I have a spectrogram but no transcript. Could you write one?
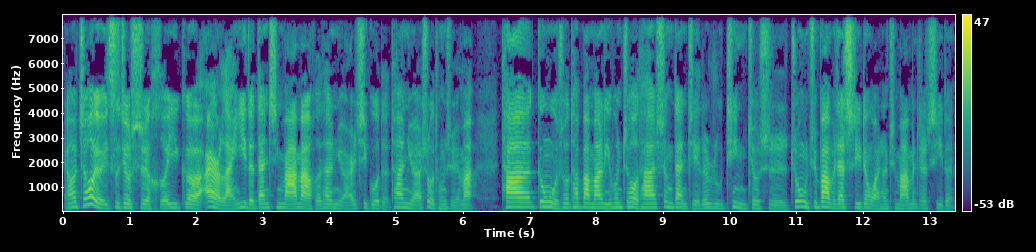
然后之后有一次就是和一个爱尔兰裔的单亲妈妈和她的女儿一起过的。她女儿是我同学嘛，她跟我说，她爸妈离婚之后，她圣诞节的 routine 就是中午去爸爸家吃一顿，晚上去妈妈家吃一顿，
